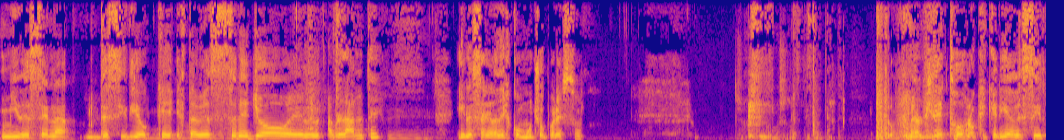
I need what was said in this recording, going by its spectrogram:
Mi decena decidió que esta vez seré yo el hablante y les agradezco mucho por eso. Me olvidé todo lo que quería decir.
